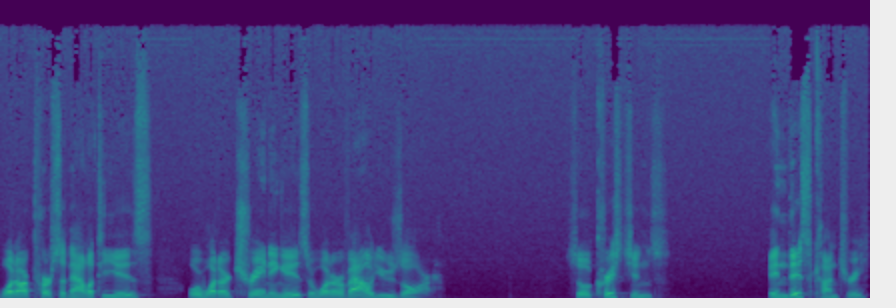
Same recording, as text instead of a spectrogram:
what our personality is or what our training is or what our values are. So Christians in this country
